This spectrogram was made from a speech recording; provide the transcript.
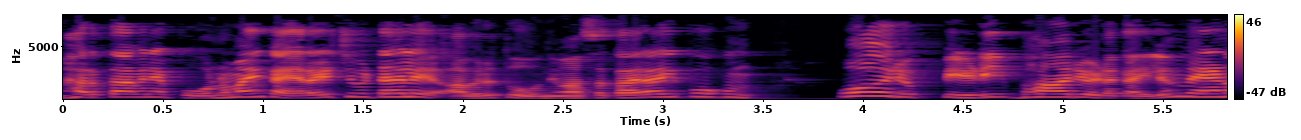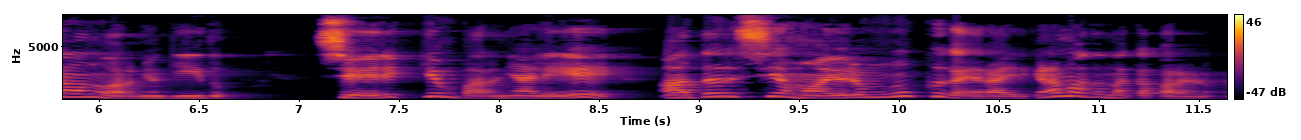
ഭർത്താവിനെ പൂർണമായും കയറഴിച്ചു വിട്ടാലേ അവർ തോന്നിവാസക്കാരായി പോകും. ഒരു പിടി ഭാര്യയുടെ കയ്യിലും വേണമെന്ന് പറഞ്ഞു ഗീതു. ശരിക്കും പറഞ്ഞാലേ അദൃശ്യമായൊരു മൂക്ക് കയറായിരിക്കണം അതെന്നൊക്കെ പറയണം.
